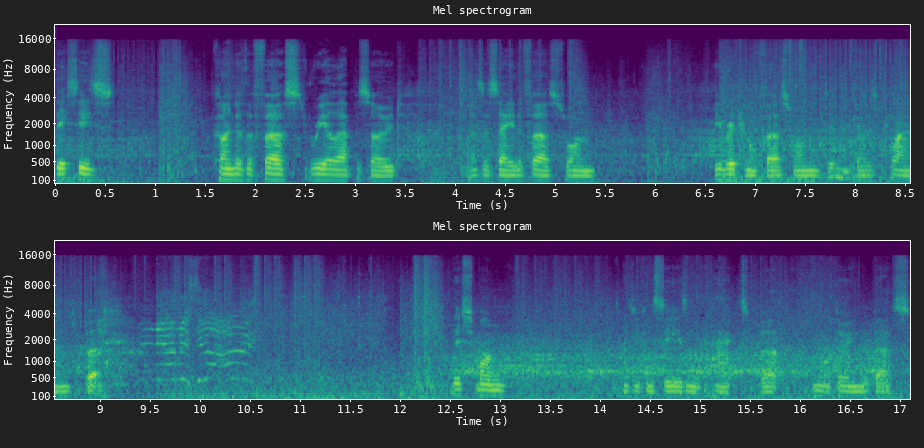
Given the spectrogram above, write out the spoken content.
this is kind of the first real episode, as I say, the first one, the original first one didn't go as planned, but this one, as you can see, isn't hacked, but I'm not doing the best.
